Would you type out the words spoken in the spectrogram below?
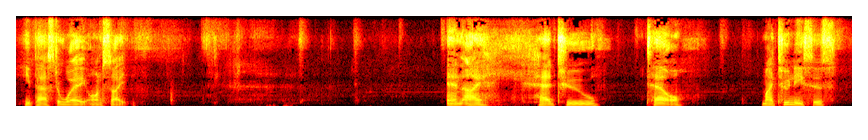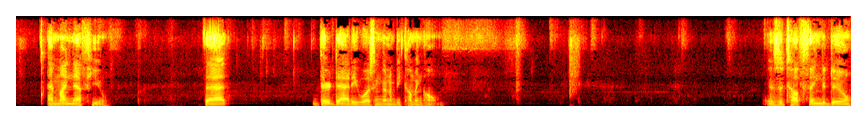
he passed away on site. And I had to tell my two nieces and my nephew that their daddy wasn't going to be coming home. It was a tough thing to do.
